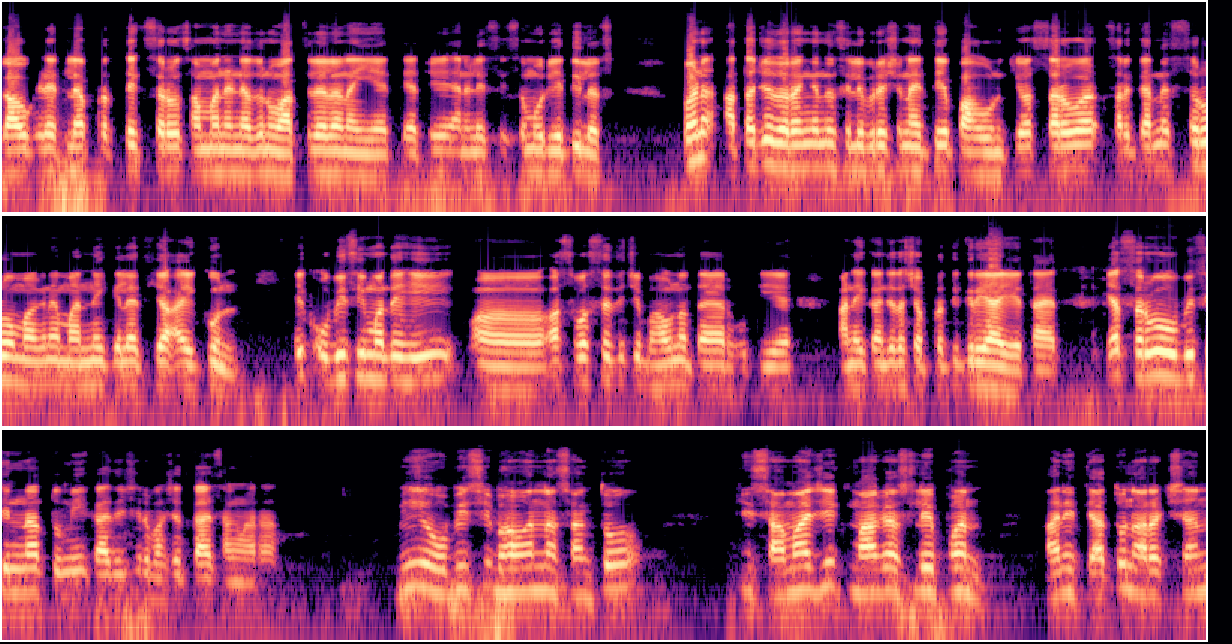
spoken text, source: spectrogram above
गावखेड्यातल्या प्रत्येक सर्वसामान्यांनी अजून वाचलेला नाहीये त्याचे अनालिसिस समोर येतीलच. पण आता जे दरंग्याचं सेलिब्रेशन आहे ते पाहून किंवा सर्व सरकारने सर्व मागण्या मान्य केल्यात हे ऐकून एक ओबीसी मध्ये ही अ, अस्वस्थतेची भावना तयार होतीये अनेकांच्या तशा प्रतिक्रिया येत आहेत. या सर्व ओबीसींना तुम्ही कायदेशीर भाषेत काय सांगणार आहात? मी ओबीसी भावांना सांगतो की सामाजिक मागासलेपण आणि त्यातून आरक्षण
